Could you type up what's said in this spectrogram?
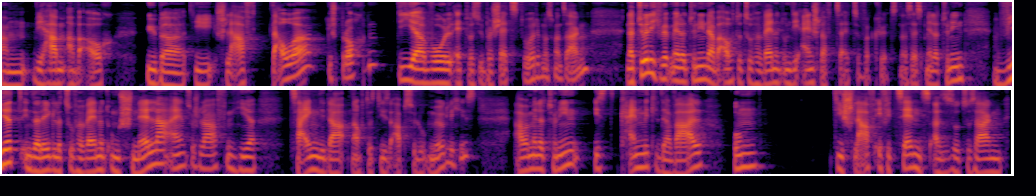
Ähm, wir haben aber auch über die Schlafdauer gesprochen, die ja wohl etwas überschätzt wurde, muss man sagen. Natürlich wird Melatonin aber auch dazu verwendet, um die Einschlafzeit zu verkürzen. Das heißt, Melatonin wird in der Regel dazu verwendet, um schneller einzuschlafen. Hier zeigen die Daten auch, dass dies absolut möglich ist. Aber Melatonin ist kein Mittel der Wahl, um die Schlafeffizienz, also sozusagen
